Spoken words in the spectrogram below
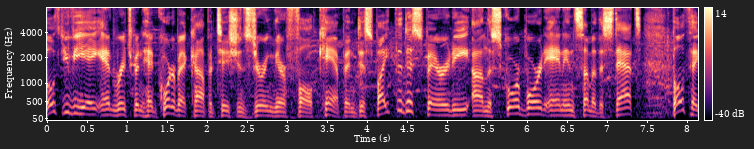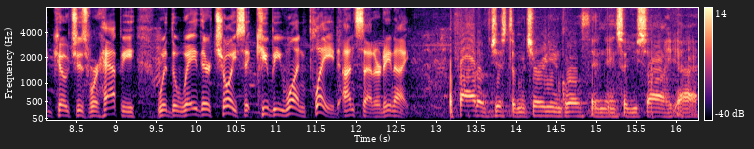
Both UVA and Richmond had quarterback competitions during their fall camp, and despite the disparity on the scoreboard and in some of the stats, both head coaches were happy with the way their choice at QB1 played on Saturday night proud of just the maturity and growth, and, and so you saw. Uh,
